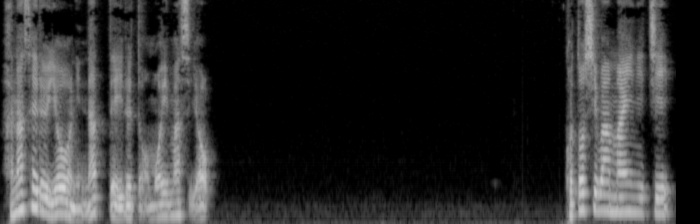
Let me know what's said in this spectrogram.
話せるようになっていると思いますよ。今年は毎日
